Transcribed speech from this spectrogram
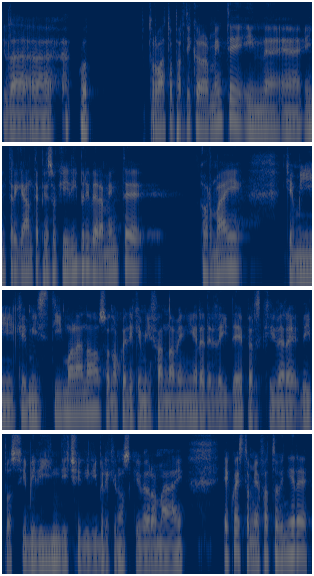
la, ho trovato particolarmente in, eh, intrigante, penso che i libri veramente ormai che mi, che mi, stimolano sono quelli che mi fanno venire delle idee per scrivere dei possibili indici di libri che non scriverò mai. E questo mi ha fatto venire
